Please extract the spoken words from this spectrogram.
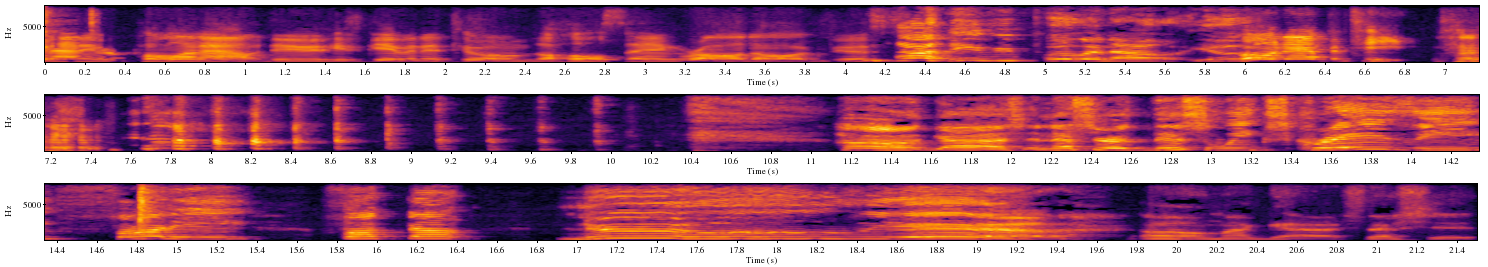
not even pulling out, dude. He's giving it to him the whole thing raw dog. Just he be pulling out, yo. bon appetit. Oh gosh, and that's your this week's crazy, funny, fucked up news. Yeah. Oh my gosh, that shit.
